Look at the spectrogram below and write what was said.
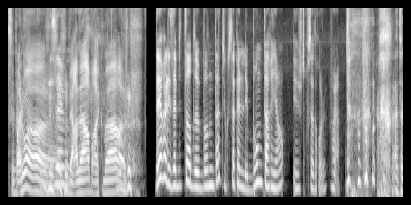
c'est pas loin. hein. Bernard, Brakmar. D'ailleurs, les habitants de Banda, du coup, s'appellent les Bontariens, et je trouve ça drôle. Voilà. Attends.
